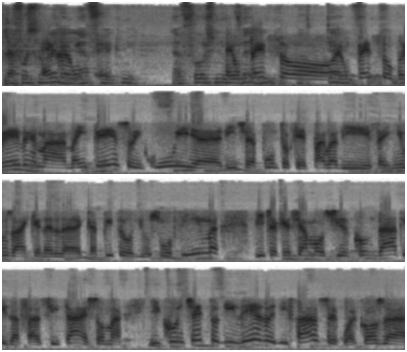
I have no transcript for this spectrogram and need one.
La fausse nouvelle Ecco, news. La fausse È un pezzo, è un pezzo breve ma, ma intenso in cui eh, dice appunto che parla di fake news anche nel capitolo di un suo film, dice che siamo circondati da falsità, insomma il concetto di vero e di falso è qualcosa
